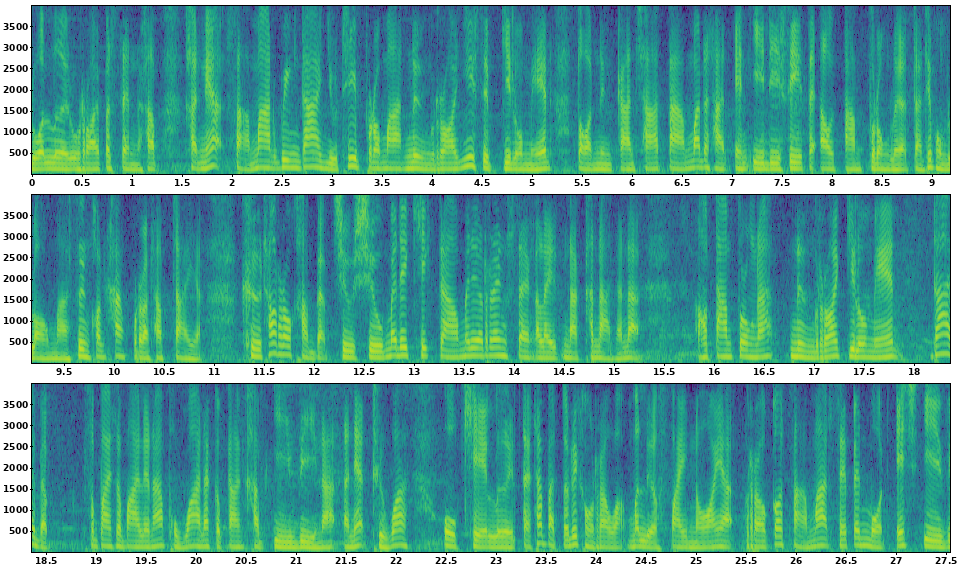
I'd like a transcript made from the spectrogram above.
ล้วนๆเลย 100%นะครับ คันนี้สามารถวิ่งได้อยู่ที่ประมาณ 120 กิโลเมตร ต่อหนึ่งการชาร์จตามมาตรฐาน NEDC แต่เอาตามตรงเลยจากที่ผมลองมาซึ่งค่อนข้างประทับใจอะคือถ้าเราขับแบบชิลๆไม่ได้คิกดาวไม่ได้เร่งแซงอะไรหนักขนาดนั้นอะเอาตามตรงนะ 100 กิโลเมตรได้แบบ สบาย ๆ เลยนะ ผมว่านะกับการขับ EV นะ อันเนี้ยถือว่าโอเคเลย แต่ถ้าแบตเตอรี่ของเราอะมันเหลือไฟน้อยอะเราก็สามารถเซตเป็นโหมด HEV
